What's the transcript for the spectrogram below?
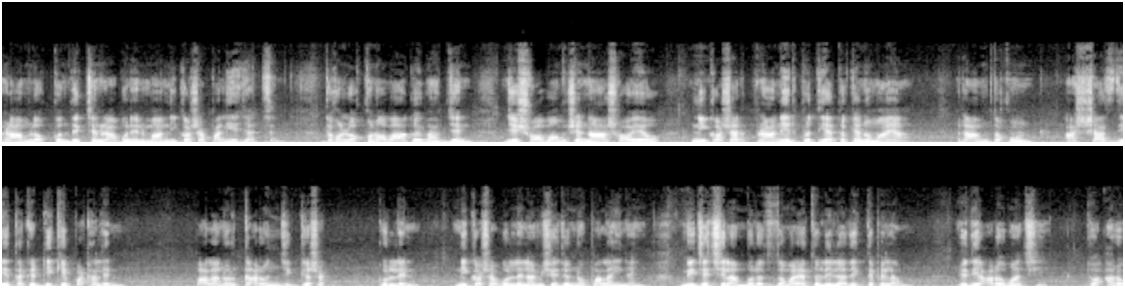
রাম লক্ষণ দেখছেন রাবণের মা নিকষা পালিয়ে যাচ্ছেন, তখন লক্ষণ অবাক হয়ে ভাবছেন যে সব অংশে নাশ হয়েও নিকষার প্রাণের প্রতি এত কেন মায়া? রাম তখন আশ্বাস দিয়ে তাকে ডেকে পাঠালেন। পালানোর কারণ জিজ্ঞাসা করলেন নিকষা বললেন, আমি সেজন্য পালাই নাই। বেঁচে ছিলাম বলে তো তোমার এত লীলা দেখতে পেলাম। যদি আরও বাঁচি, তো আরও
